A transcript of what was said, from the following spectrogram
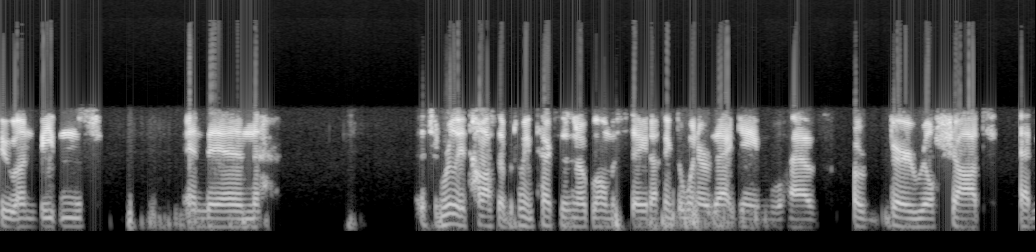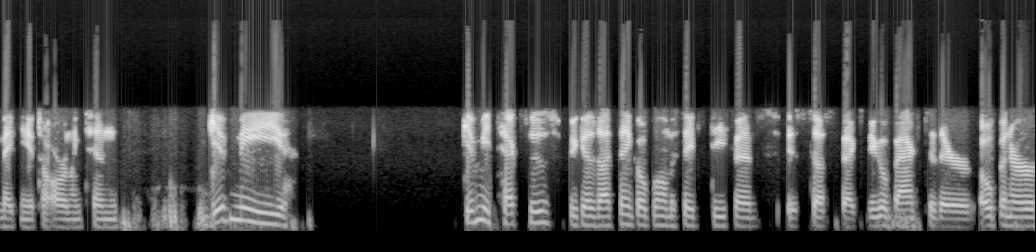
two unbeaten's, and then it's really a toss up between Texas and Oklahoma State. I think the winner of that game will have a very real shot at making it to Arlington. Give me. Give me Texas because I think Oklahoma State's defense is suspect. If you go back to their opener,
